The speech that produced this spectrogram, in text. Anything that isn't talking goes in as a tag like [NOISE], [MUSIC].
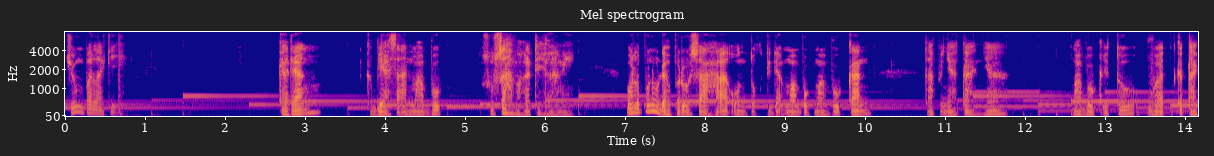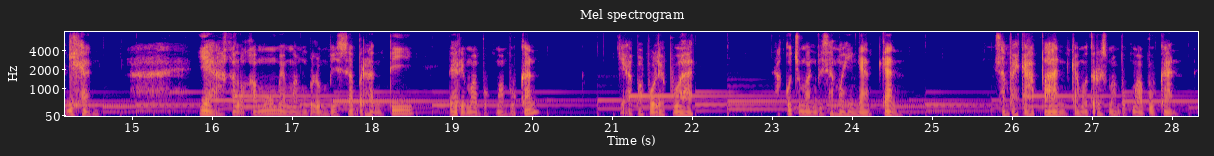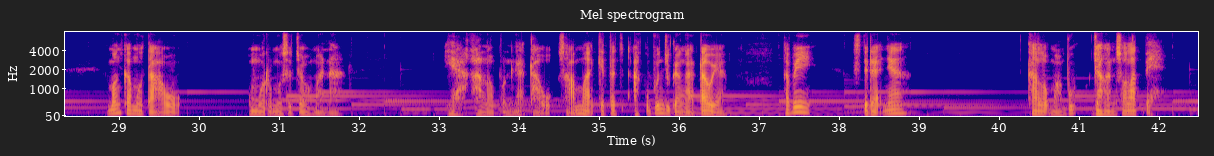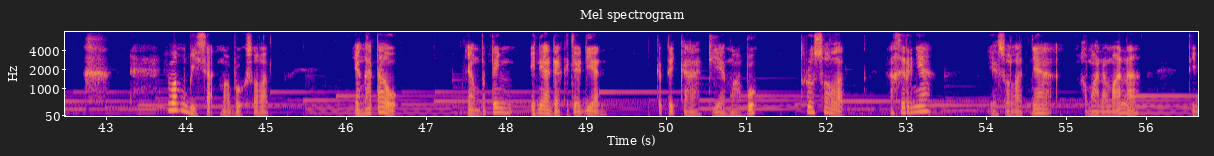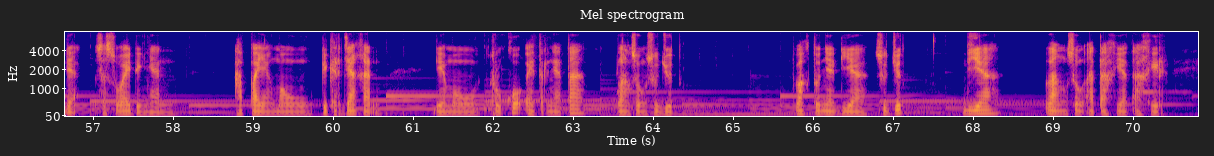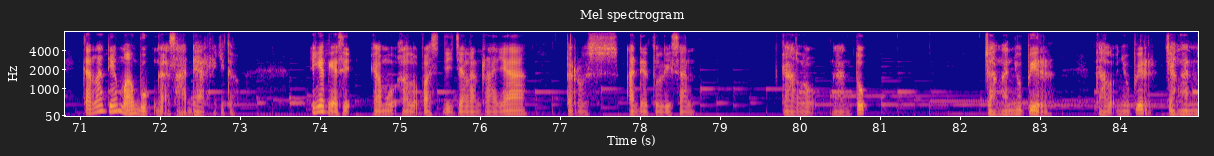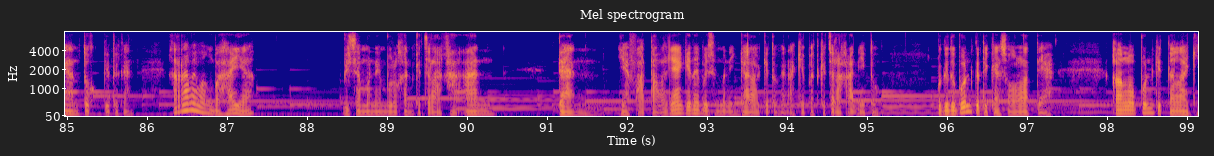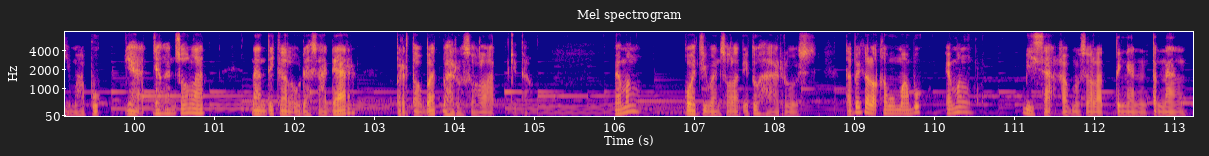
Jumpa lagi. Kadang kebiasaan mabuk susah banget dihilangi. Walaupun udah berusaha untuk tidak mabuk-mabukan, tapi nyatanya mabuk itu buat ketagihan. [LAUGHS] Ya, kalau kamu memang belum bisa berhenti dari mabuk-mabukan, ya apa boleh buat. Aku cuma bisa mengingatkan. Sampai kapan kamu terus mabuk-mabukan? Emang kamu tahu umurmu sejauh mana? Ya, kalaupun nggak tahu, sama kita, aku pun juga nggak tahu ya. Tapi setidaknya kalau mabuk jangan sholat deh. [LAUGHS] Emang bisa mabuk sholat? Ya nggak tahu. Yang penting ini ada kejadian ketika dia mabuk terus sholat. Akhirnya ya sholatnya ke mana-mana tidak sesuai dengan apa yang mau dikerjakan. Dia mau ruko, eh ternyata langsung sujud. Waktunya dia sujud, dia langsung atahiyat akhir. Karena dia mabuk, nggak sadar gitu. Ingat gak sih kamu kalau pas di jalan raya terus ada tulisan kalau ngantuk jangan nyupir kalau nyupir jangan ngantuk gitu kan karena memang bahaya bisa menimbulkan kecelakaan dan ya fatalnya kita bisa meninggal gitu kan akibat kecelakaan itu. Begitupun ketika sholat ya. Kalaupun kita lagi mabuk, ya jangan sholat. Nanti kalau udah sadar, bertobat baru sholat gitu. Memang kewajiban sholat itu harus. Tapi kalau kamu mabuk, emang bisa kamu sholat dengan tenang,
